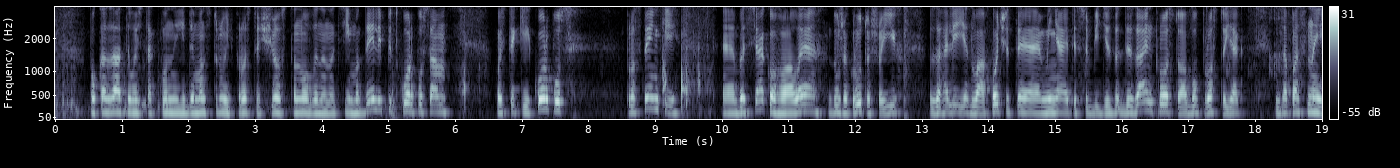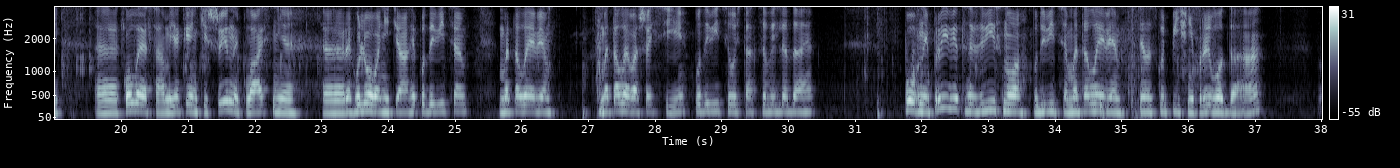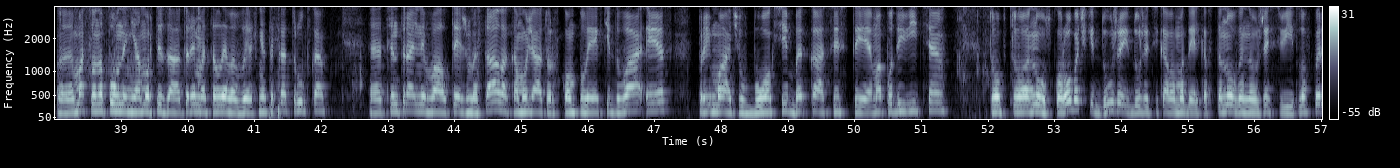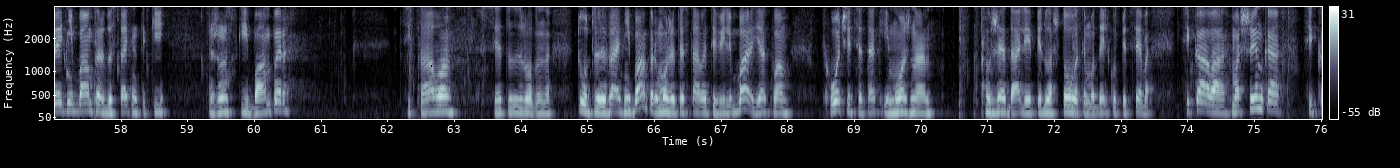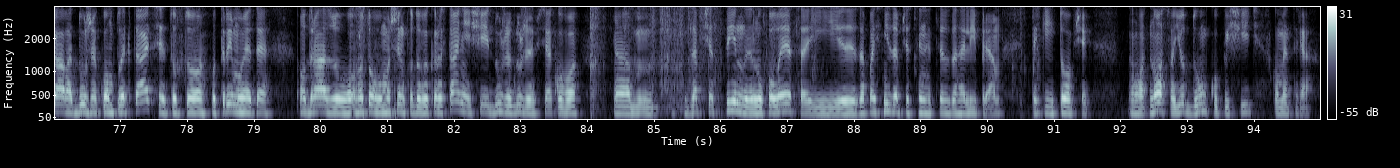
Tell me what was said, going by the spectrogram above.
показати? Ось так вони її демонструють, просто що встановлено на цій моделі під корпусом. Ось такий корпус простенький, е, без всякого, але дуже круто, що їх взагалі є два. Хочете, міняєте собі дизайн просто або просто як запасний. Е, Колеса, м'якенькі шини, класні, регульовані тяги, подивіться, металеві. Металеве шасі, подивіться, ось так це виглядає. Повний привід, звісно, подивіться, металеві телескопічні привода. Е, Маслонаповнені амортизатори, металева верхня така трубка. Е, Центральний вал теж метал, акумулятор в комплекті 2С, приймач в боксі, БК-система, подивіться. Тобто, ну, з коробочки дуже і дуже цікава моделька. Встановлено вже світло в передній бампер, достатньо такий жорсткий бампер. Цікаво, все тут зроблено. Тут задній бампер, можете ставити вілібар, як вам хочеться, так і можна вже далі підлаштовувати модельку під себе. Цікава машинка, цікава дуже комплектація, тобто отримуєте одразу готову машинку до використання і ще й дуже-дуже всякого е, запчастин, ну, колеса і запасні запчастини це взагалі прям такий топчик. От. Ну а свою думку пишіть в коментарях.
